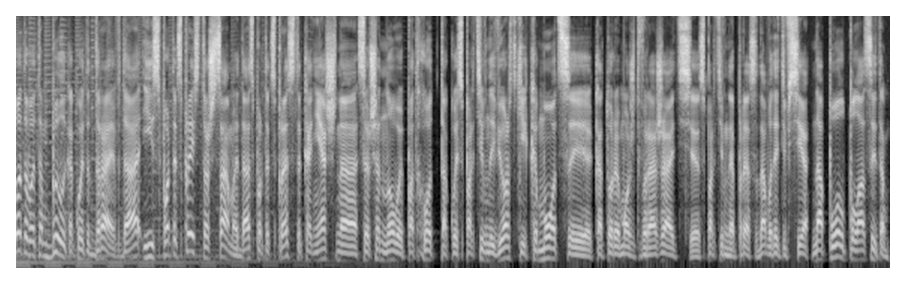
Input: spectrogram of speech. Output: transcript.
что-то в этом было, какой-то драйв, да. И Спортэкспресс то же самое, да. Спортэкспресс это, конечно, совершенно новый подход такой спортивной верстки к эмоции, которые может выражать э, спортивная пресса, да. Вот эти все на пол полосы, там,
